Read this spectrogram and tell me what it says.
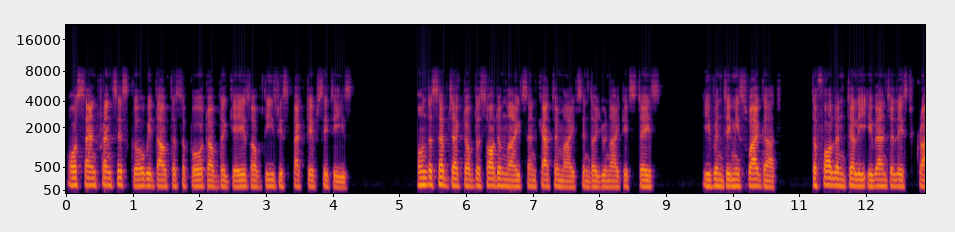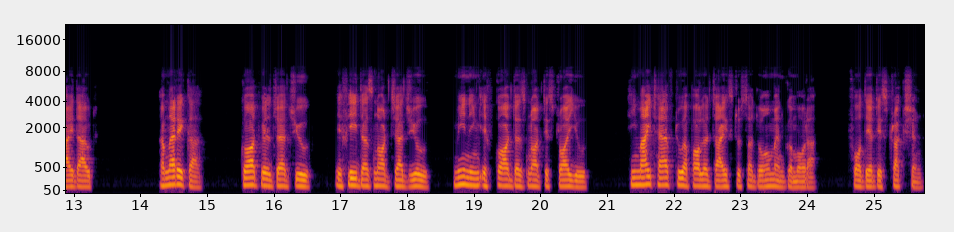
or San Francisco without the support of the gays of these respective cities. On the subject of the sodomites and catamites in the United States, even Jimmy Swaggart, the fallen tele-evangelist, cried out, America, God will judge you if he does not judge you, meaning if God does not destroy you. He might have to apologize to Sodom and Gomorrah for their destruction.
